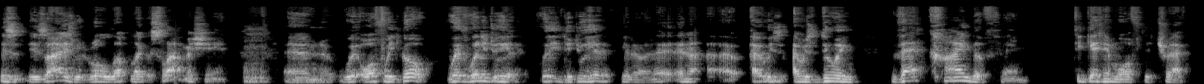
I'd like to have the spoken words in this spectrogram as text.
his his eyes would roll up like a slot machine, and we, off we'd go. Where, where did you hear it? Where did you hear it? You know, and, and I, I, was I was doing that kind of thing to get him off the track.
